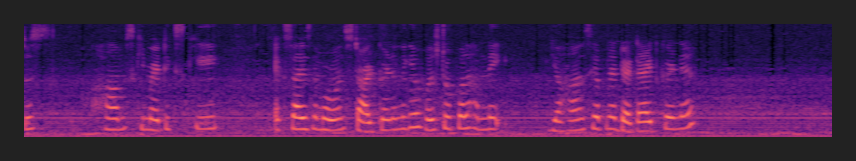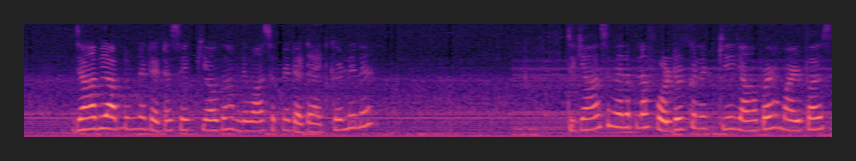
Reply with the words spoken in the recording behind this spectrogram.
तो हम स्कीमेटिक्स की एक्सरसाइज नंबर वन स्टार्ट करने लगे फ़र्स्ट ऑफ़ ऑल हमने यहाँ से अपना डाटा ऐड करना है। जहाँ भी आपने अपना डाटा सेव किया होगा, हमने वहाँ से अपना डाटा ऐड कर लेना है। तो यहाँ से मैंने अपना फ़ोल्डर कनेक्ट किया। यहाँ पर हमारे पास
